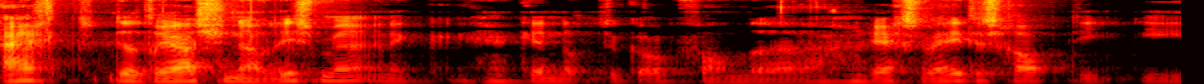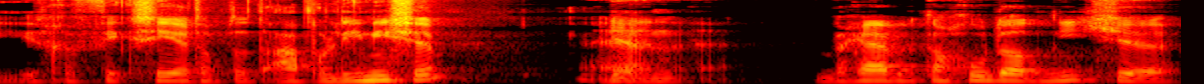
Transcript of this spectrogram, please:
eigenlijk dat rationalisme, en ik herken dat natuurlijk ook van de rechtswetenschap, die, die is gefixeerd op dat Apollinische. En eh, begrijp ik dan goed dat Nietzsche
